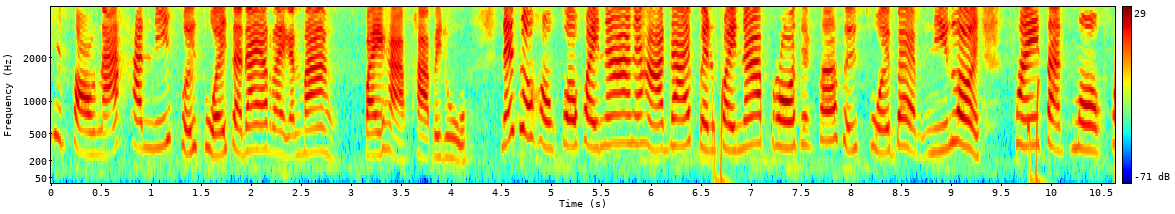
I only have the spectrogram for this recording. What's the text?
2022 นะ คันนี้สวยๆ จะได้อะไรกันบ้าง ไปค่ะ พาไปดู ในส่วนของตัวไฟหน้านะคะ ได้เป็นไฟหน้าโปรเจคเตอร์สวยๆ แบบนี้เลย ไฟตัดหมอกไฟ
